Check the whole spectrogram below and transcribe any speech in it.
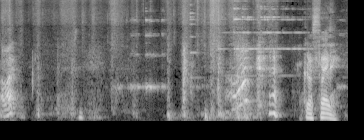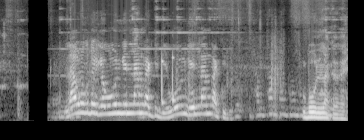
आवाज? कसा आहे? लावू नको तरी ऊन घेऊन लांब गाठी दे ऊन घेऊन लांब गाठी दे बोल नका काय.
